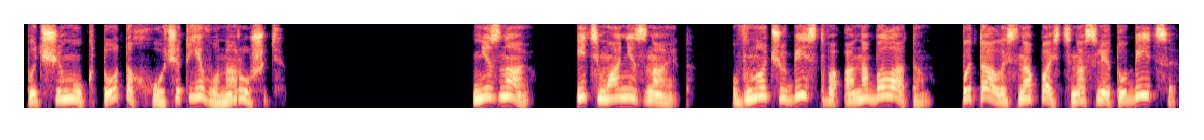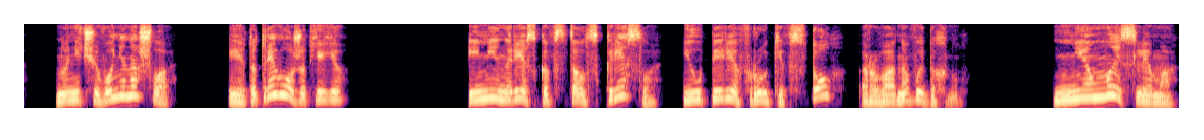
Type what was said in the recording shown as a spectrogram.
почему кто-то хочет его нарушить. Не знаю, и тьма не знает. В ночь убийства она была там, пыталась напасть на след убийцы, но ничего не нашла, и это тревожит ее. Имин резко встал с кресла и, уперев руки в стол, рвано выдохнул. «Немыслимо!»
